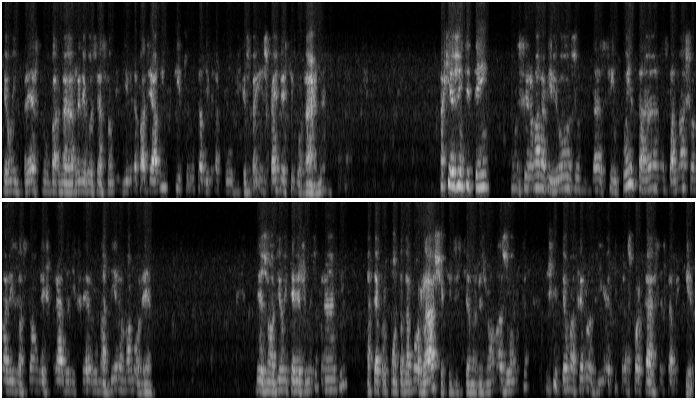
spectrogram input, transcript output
que é um empréstimo na renegociação de dívida baseado em títulos da dívida pública. Isso, isso cai em vestibular, né? Aqui a gente tem um ser maravilhoso das 50 anos da nacionalização da estrada de ferro Madeira Mamoré. Vejam, havia um interesse muito grande, até por conta da borracha que existia na região amazônica, de se ter uma ferrovia que transportasse essa riqueza.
